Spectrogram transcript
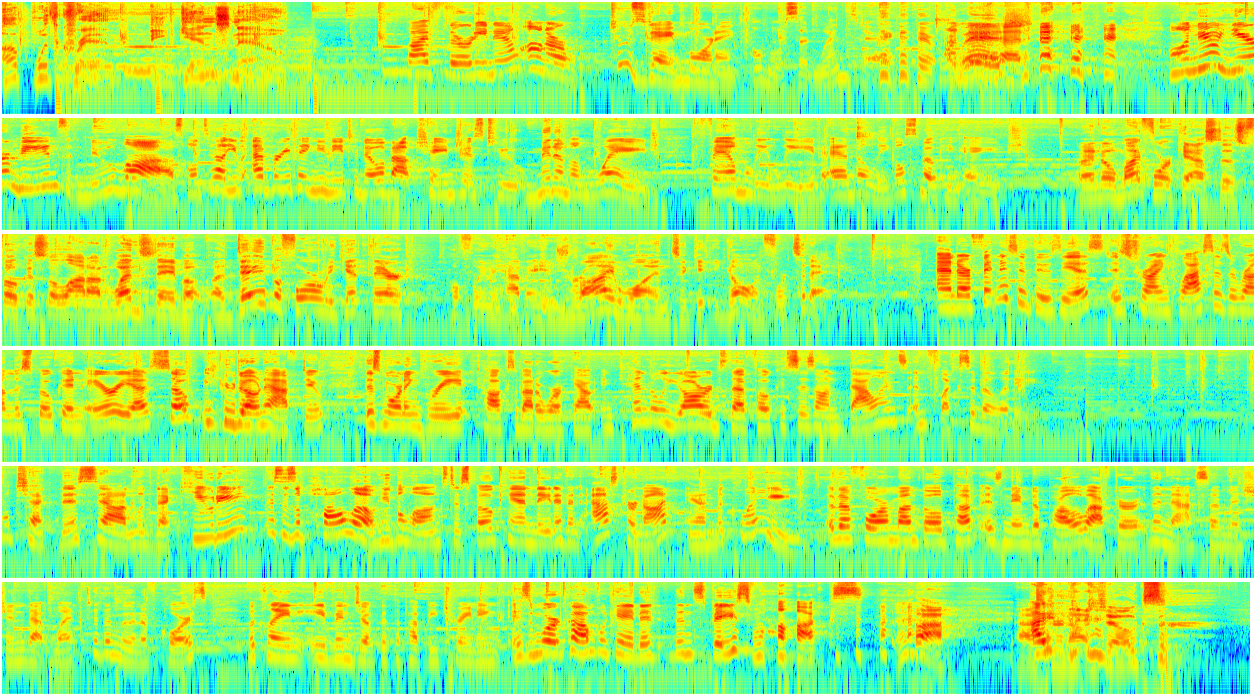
Up with KREM begins now. 5.30 now on our Tuesday morning. Almost said Wednesday. I wish. well, a new year means new laws. We'll tell you everything you need to know about changes to minimum wage, family leave, and the legal smoking age. And I know my forecast is focused a lot on Wednesday, but a day before we get there, hopefully we have a dry one to get you going for today. And our fitness enthusiast is trying classes around the Spokane area, so you don't have to. This morning, Bree talks about a workout in Kendall Yards that focuses on balance and flexibility. Well, check this out. Look at that cutie. This is Apollo. He belongs to Spokane native and astronaut Anne McClain. The four-month-old pup is named Apollo after the NASA mission that went to the moon, of course. McClain even joked that the puppy training is more complicated than spacewalks. astronaut I, jokes.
